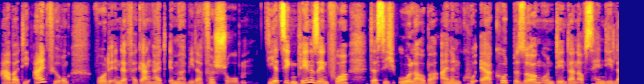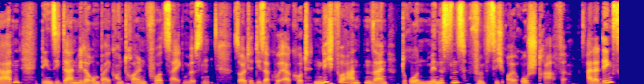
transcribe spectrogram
aber die Einführung wurde in der Vergangenheit immer wieder verschoben. Die jetzigen Pläne sehen vor, dass sich Urlauber einen QR-Code besorgen und den dann aufs Handy laden, den sie dann wiederum bei Kontrollen vorzeigen müssen. Sollte dieser QR-Code nicht vorhanden sein, drohen mindestens 50 Euro Strafe. Allerdings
